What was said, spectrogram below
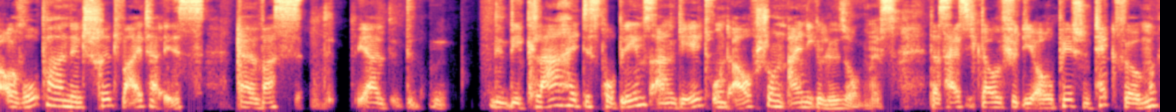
Europa einen Schritt weiter ist, äh, was ja die, Klarheit des Problems angeht und auch schon einige Lösungen ist. Das heißt, ich glaube, für die europäischen Tech-Firmen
